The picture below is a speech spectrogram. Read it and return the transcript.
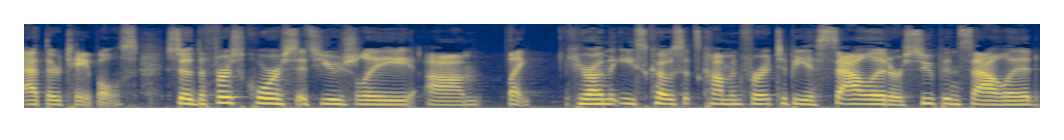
at their tables. So the first course, it's usually um, here on the East Coast, it's common for it to be a salad or soup and salad,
